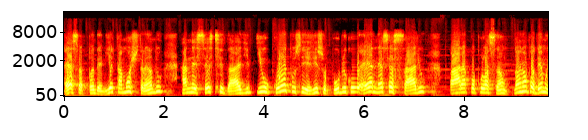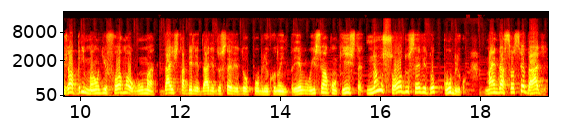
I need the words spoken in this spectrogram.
Essa pandemia está mostrando a necessidade e o quanto o serviço público é necessário para a população. Nós não podemos já abrir mão de forma alguma da estabilidade do servidor público no emprego. Isso é uma conquista não só do servidor público, mas da sociedade,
